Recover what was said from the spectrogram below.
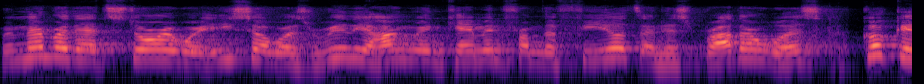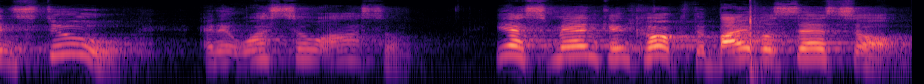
Remember that story where Esau was really hungry and came in from the fields and his brother was cooking stew? And it was so awesome. Yes, man can cook. The Bible says so.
